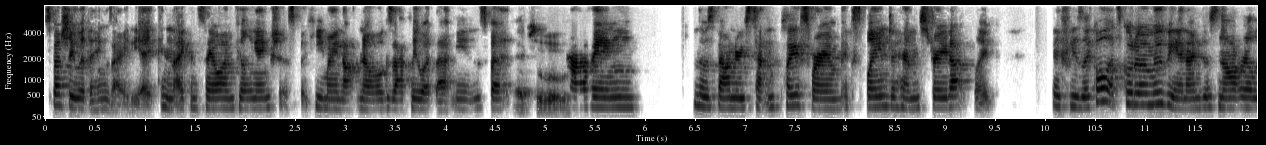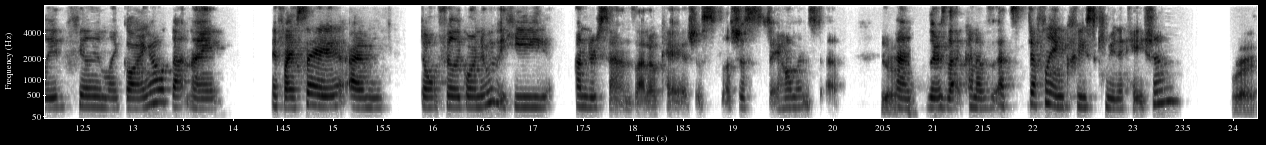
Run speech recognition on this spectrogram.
especially with anxiety. I can I can say, "Oh, I'm feeling anxious," but he might not know exactly what that means. But absolutely having those boundaries set in place where I'm explained to him straight up, like if he's like, "Oh, let's go to a movie," and I'm just not really feeling like going out that night, if I say I'm don't feel like going to a movie, he understands that. Okay, it's just let's just stay home instead. Yeah. And there's that kind of that's definitely increased communication. Right.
